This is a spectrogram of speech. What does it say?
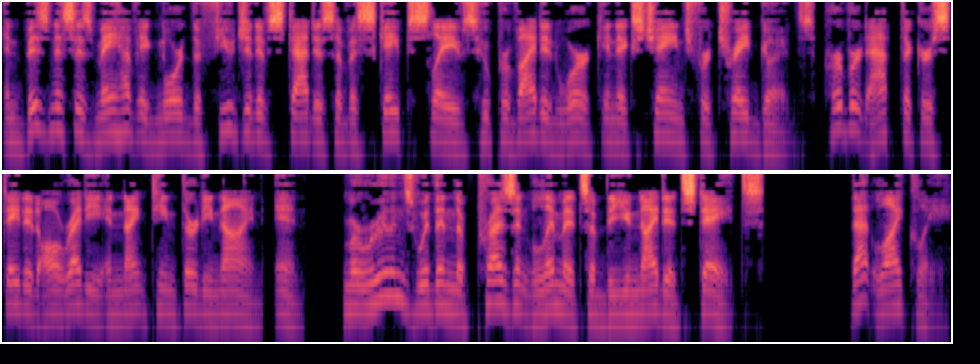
and businesses may have ignored the fugitive status of escaped slaves who provided work in exchange for trade goods. Herbert Aptheker stated already in 1939, in Maroons Within the Present Limits of the United States, that likely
